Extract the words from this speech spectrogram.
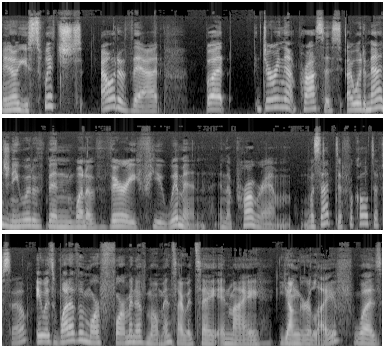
I know you switched out of that, but during that process, I would imagine you would have been one of very few women in the program. Was that difficult, if so? It was one of the more formative moments, I would say, in my younger life was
